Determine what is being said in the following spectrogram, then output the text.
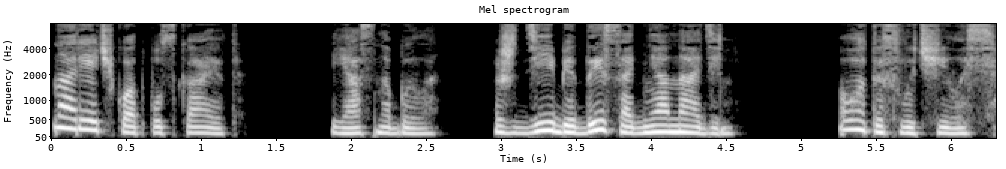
на речку отпускают. Ясно было. Жди беды со дня на день. Вот и случилось.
